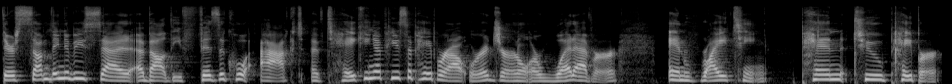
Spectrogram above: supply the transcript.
There's something to be said about the physical act of taking a piece of paper out or a journal or whatever and writing pen to paper.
